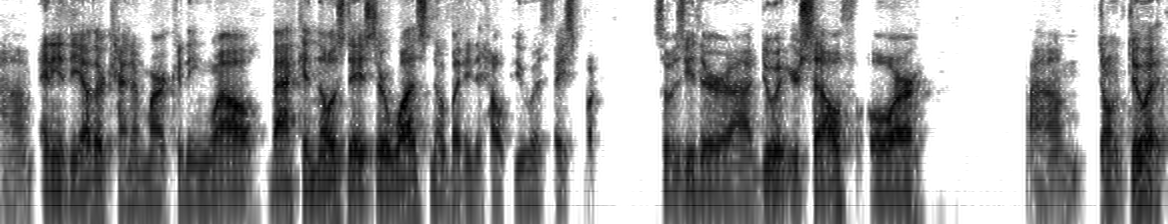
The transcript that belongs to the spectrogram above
um, any of the other kind of marketing. Well back in those days there was nobody to help you with facebook so it was either uh, do it yourself or um, don't do it.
